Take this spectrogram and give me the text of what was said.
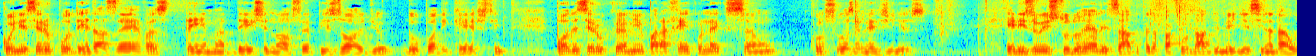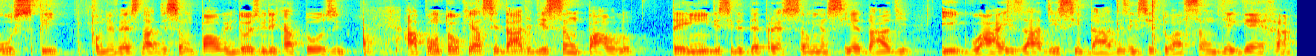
Conhecer o poder das ervas, tema deste nosso episódio do podcast, pode ser o caminho para a reconexão com suas energias. Eles o estudo realizado pela Faculdade de Medicina da USP, Universidade de São Paulo, em 2014, apontou que a cidade de São Paulo tem índice de depressão e ansiedade iguais a de cidades em situação de guerra.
